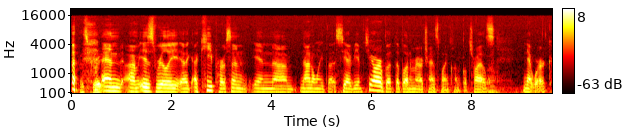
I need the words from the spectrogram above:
that's great. and um, is really a, a, key person in um, not only the CIBMTR but the blood and marrow transplant clinical trials wow. network.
